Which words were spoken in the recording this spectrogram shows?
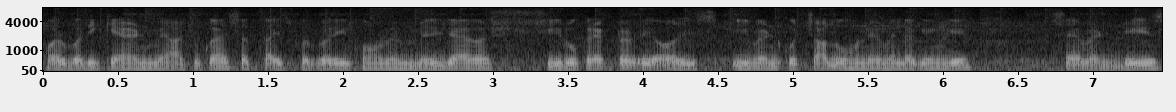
फरवरी के एंड में आ चुका है। सत्ताईस फरवरी को हमें मिल जाएगा शीरो करेक्टर और इस इवेंट को चालू होने में लगेंगे सेवन डेज़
